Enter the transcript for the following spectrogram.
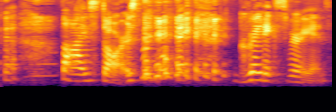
five stars. Like, great experience.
